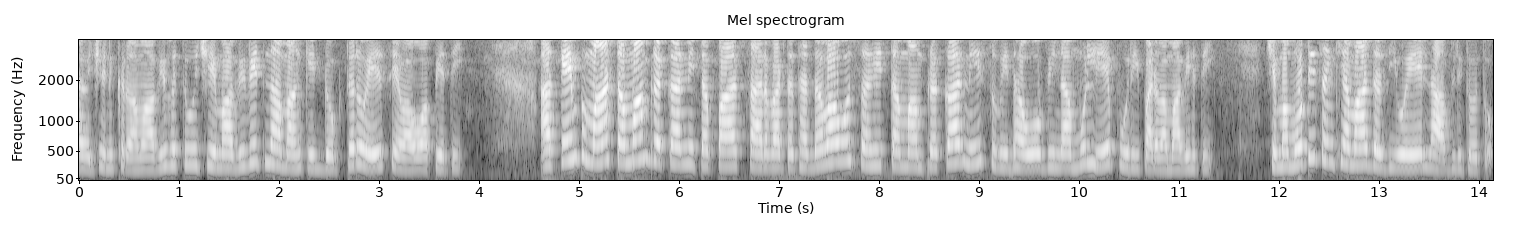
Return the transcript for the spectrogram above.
આયોજન કરવામાં આવ્યું હતું, જેમાં વિવિધ નામાંકિત ડોક્ટરોએ સેવાઓ આપી હતી. આ કેમ્પમાં તમામ પ્રકારની તપાસ, સારવાર તથા દવાઓ સહિત તમામ પ્રકારની સુવિધાઓ વિના મૂલ્યે પૂરી પાડવામાં આવી હતી. જેમાં મોટી સંખ્યામાં દર્દીઓએ લાભ લીધો હતો.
